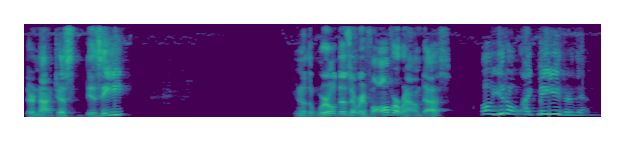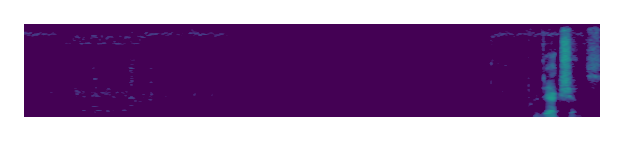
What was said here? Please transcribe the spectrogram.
they're not just busy? You know, the world doesn't revolve around us. Oh, you don't like me either, then. Projections.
